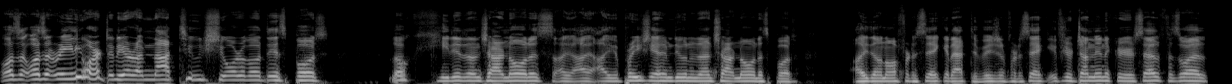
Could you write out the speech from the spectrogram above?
Was it was it really worth it here? I'm not too sure about this, but look, he did it on short notice. I, I, I appreciate him doing it on short notice, but I don't know for the sake of that division, for the sake if you're John Lineker yourself as well,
